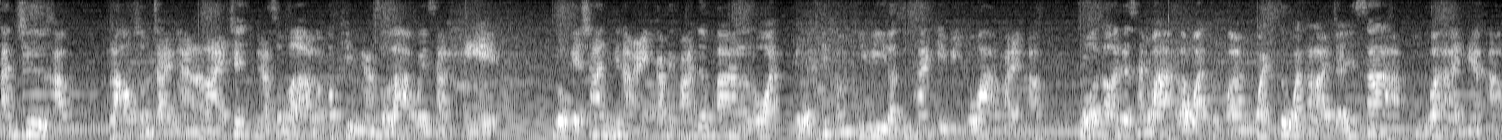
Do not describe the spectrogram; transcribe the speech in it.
ตั้งชื่อครับ เราสนใจงานอะไร เช่นงานโซล่าเราก็พิมพ์งานโซล่าบริษัท A โลเคชันอยู่ที่ไหน การไฟฟ้าเดิมบางราวัดระบบที่2ทีวีแล้วถึง5ทีวีก็ว่าไปครับโน้ตเราอาจจะใส่ว่าเราวัดอุปกรณ์วัดเครื่องวัดอะไรจะได้ทราบหรือว่าอะไรเนี่ยครับ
